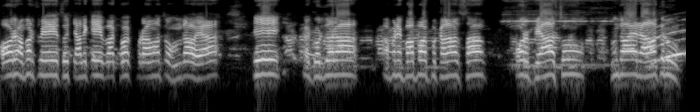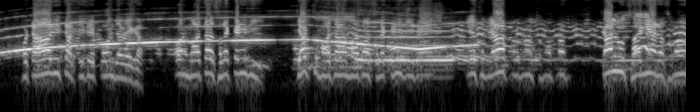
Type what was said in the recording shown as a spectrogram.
ਔਰ ਅੰਮ੍ਰਿਤ ਵੇਲੇ ਤੋਂ ਚੱਲ ਕੇ ਵੱਖ-ਵੱਖ ਪੜਾਵਾਂ ਤੋਂ ਹੁੰਦਾ ਹੋਇਆ ਇਹ ਗੁਰਦੁਆਰਾ ਆਪਣੇ ਬਾਬਾ ਬਕਾਲਾ ਸਾਹਿਬ ਔਰ ਬਿਆਸ ਤੋਂ ਹੁੰਦਾ ਹੈ, ਰਾਤ ਨੂੰ ਬਟਾਲਾ ਦੀ ਧਰਤੀ ਤੇ ਪਹੁੰਚ ਜਾਵੇਗਾ। ਔਰ ਮਾਤਾ ਸਲਕਣੀ ਦੀ ਜਗਤ ਮਾਤਾ ਮਾਤਾ ਸਲਕਣੀ ਜੀ ਦੇ ਇਸ ਵਿਆਹ ਪੁਰਬ ਨੂੰ ਸਮਰਪਿਤ ਕੱਲ ਨੂੰ ਸਾਰੀਆਂ ਰਸਮਾਂ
